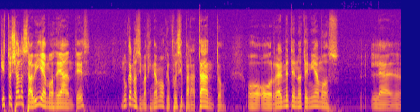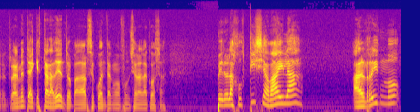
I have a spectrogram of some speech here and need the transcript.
que esto ya lo sabíamos de antes, nunca nos imaginamos que fuese para tanto, o, o realmente no teníamos, realmente hay que estar adentro para darse cuenta cómo funciona la cosa. Pero la justicia baila al ritmo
